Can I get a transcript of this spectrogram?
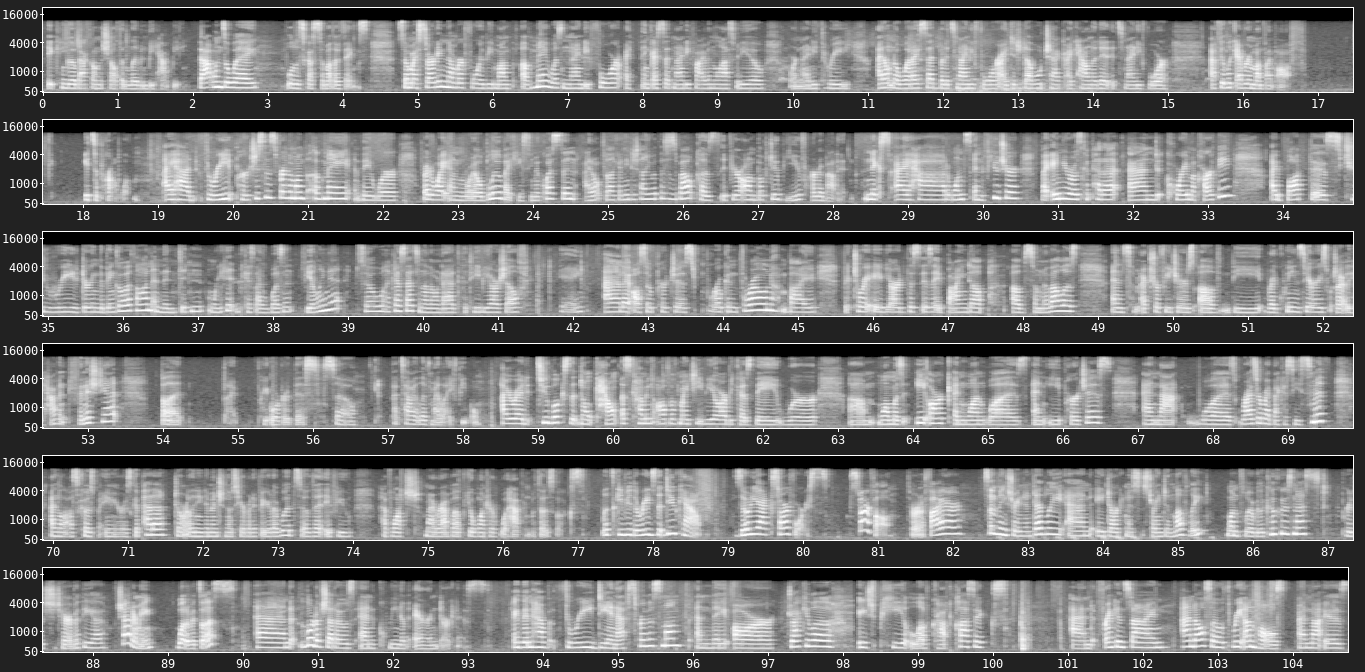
it can go back on the shelf and live and be happy. That one's away. We'll discuss some other things. So my starting number for the month of May was 94. I think I said 95 in the last video or 93. I don't know what I said, but it's 94. I did a double check. I counted it. It's 94. I feel like every month I'm off it's a problem. I had three purchases for the month of May. They were Red, White, and Royal Blue by Casey McQuiston. I don't feel like I need to tell you what this is about because if you're on booktube, you've heard about it. Next, I had Once and Future by Amy Rose Capetta and Cori McCarthy. I bought this to read during the bingo-a-thon and then didn't read it because I wasn't feeling it. So I guess that's another one to add to the TBR shelf. Yay. And I also purchased Broken Throne by Victoria Aveyard. This is a bind up of some novellas and some extra features of the Red Queen series, which I haven't finished yet, but I pre-ordered this, so that's how I live my life, people. I read two books that don't count as coming off of my TBR because they were, um, one was an e-arc and one was an e-purchase and that was Riser by Becca C. Smith and The Lost Coast by Amy Rose Capetta. Don't really need to mention those here, but I figured I would so that if you have watched my wrap up, you'll wonder what happened with those books. Let's give you the reads that do count. Zodiac Star Force, Starfall, Throne of Fire, Something Strange and Deadly, and A Darkness Strange and Lovely, One Flew Over the Cuckoo's Nest, Bridge to Terabithia, Shatter Me, What If It's Us, and Lord of Shadows and Queen of Air and Darkness. I then have three DNFs for this month and they are Dracula, HP Lovecraft Classics, and Frankenstein, and also three unhauls, and that is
